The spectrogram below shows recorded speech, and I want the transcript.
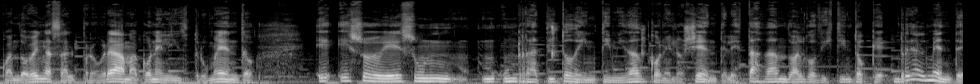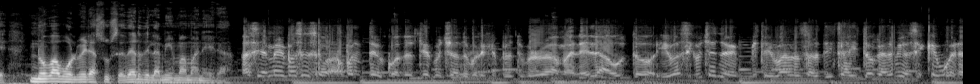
cuando vengas al programa con el instrumento, eso es un, ratito de intimidad con el oyente, le estás dando algo distinto que realmente no va a volver a suceder de la misma manera. Así a mí me pasa eso, aparte cuando estoy escuchando por ejemplo tu programa en el auto y vas escuchando, viste, van los artistas y tocan el mío, así que bueno,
